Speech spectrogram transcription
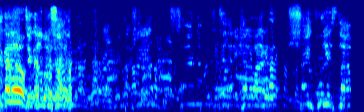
খেলোয়াড়। সাইফুল ইসলাম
